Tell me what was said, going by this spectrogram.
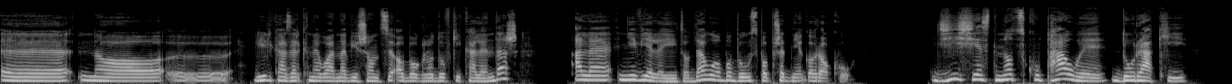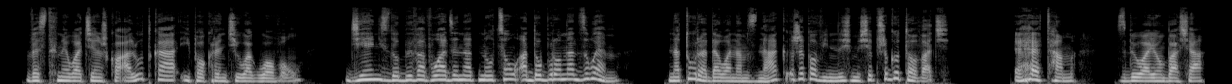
Eee, no... Eee, Lilka zerknęła na wiszący obok lodówki kalendarz, ale niewiele jej to dało, bo był z poprzedniego roku. Dziś jest noc kupały, duraki! Westchnęła ciężko Alutka i pokręciła głową. Dzień zdobywa władzę nad nocą, a dobro nad złem. Natura dała nam znak, że powinnyśmy się przygotować. E, tam, zbyła ją Basia.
